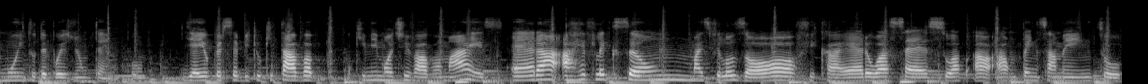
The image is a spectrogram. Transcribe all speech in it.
muito depois de um tempo. E aí eu percebi que o que tava, o que me motivava mais era a reflexão mais filosófica, era o acesso a, a, a um pensamento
